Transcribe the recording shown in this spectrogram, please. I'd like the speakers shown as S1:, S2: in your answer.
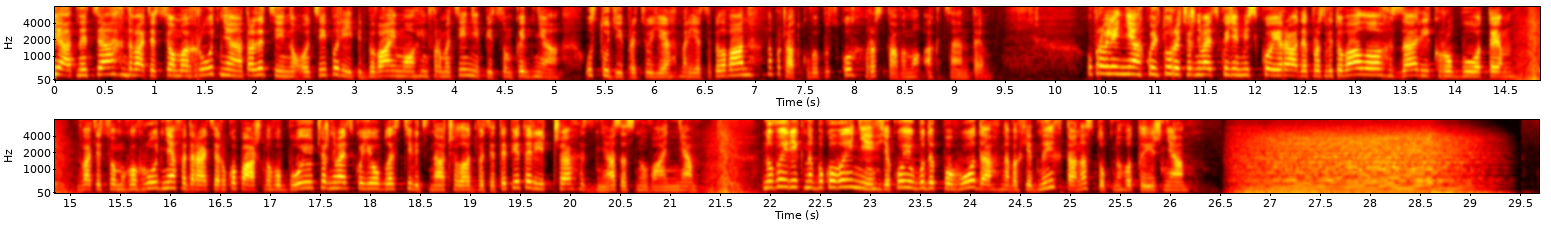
S1: П'ятниця, 27 грудня. Традиційно о цій порі підбиваємо інформаційні підсумки дня. У студії працює Марія Цепілован. На початку випуску розставимо акценти. Управління культури Чернівецької міської ради прозвітувало за рік роботи. 27 грудня Федерація рукопашного бою Чернівецької області відзначила 25-річчя з дня заснування. Новий рік на Буковині, якою буде погода на вихідних та наступного тижня.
